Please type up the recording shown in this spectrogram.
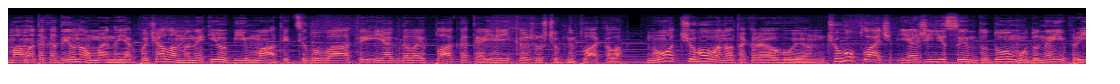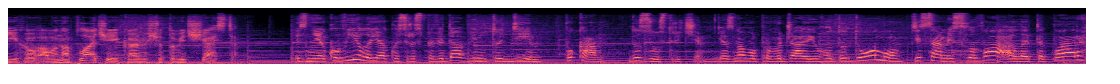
Мама така дивна в мене, як почала мене і обіймати, і цілувати, і як давай плакати, а я їй кажу, щоб не плакала. Ну от чого вона так реагує? Чого плаче? Я ж її син додому, до неї приїхав, а вона плаче і каже, що то від щастя. Зніяковіло якось розповідав він тоді. Пока до зустрічі. Я знову проведжаю його додому. Ті самі слова, але тепер,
